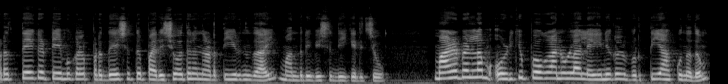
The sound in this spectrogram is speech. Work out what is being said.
പ്രത്യേക ടീമുകൾ പ്രദേശത്ത് പരിശോധന നടത്തിയിരുന്നതായി മന്ത്രി വിശദീകരിച്ചു. മഴവെള്ളം ഒഴുകിപ്പോകാനുള്ള ലൈനുകൾ വൃത്തിയാക്കുന്നതും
